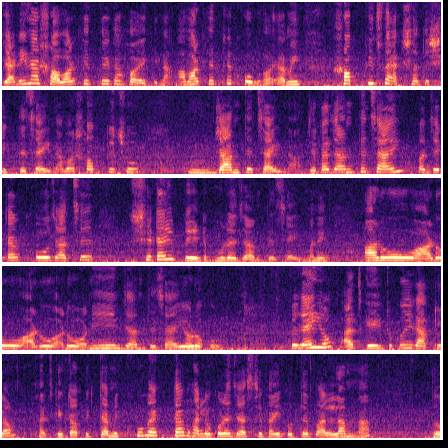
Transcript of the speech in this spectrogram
জানি না সবার ক্ষেত্রে এটা হয় কি না আমার ক্ষেত্রে খুব হয়। আমি সব কিছু একসাথে শিখতে চাই না বা সব কিছু জানতে চাই না। যেটা জানতে চাই বা যেটার খোঁজ আছে, সেটাই পেট ভরে জানতে চাই। মানে আরও আরও আরও আরও অনেক জানতে চাই ওরকম। তো যাই হোক, আজকে এইটুকুই রাখলাম। আজকে টপিকটা আমি খুব একটা ভালো করে জাস্টিফাই করতে পারলাম না। তো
